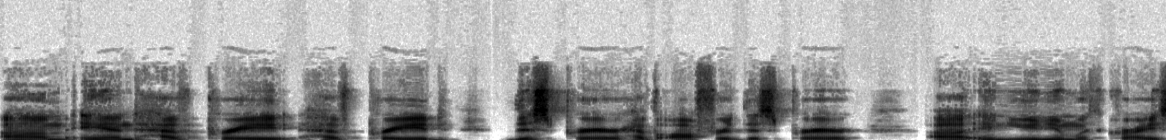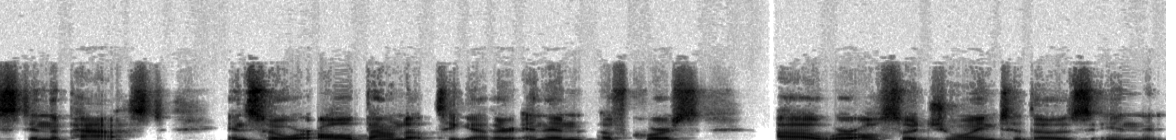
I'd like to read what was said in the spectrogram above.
um, and have prayed have prayed this prayer, have offered this prayer uh, in union with Christ in the past. And so we're all bound up together. And then, of course, uh, we're also joined to those in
